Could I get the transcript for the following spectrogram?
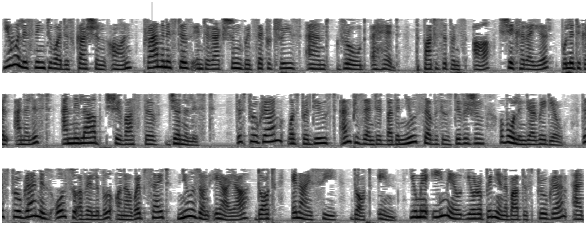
You were listening to our discussion on Prime Minister's interaction with secretaries and road ahead. The participants are Shekhar Iyer, political analyst, and Nilab Srivastav, journalist. This program was produced and presented by the News Services Division of All India Radio. This program is also available on our website newsonair.nic.in. You may email your opinion about this program at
